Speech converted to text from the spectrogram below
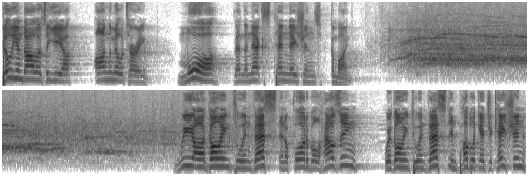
billion a year on the military, more than the next 10 nations combined. We are going to invest in affordable housing. We're going to invest in public education.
